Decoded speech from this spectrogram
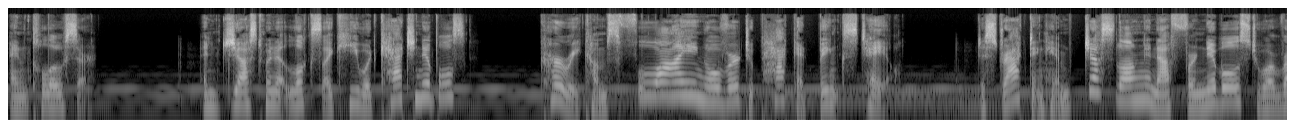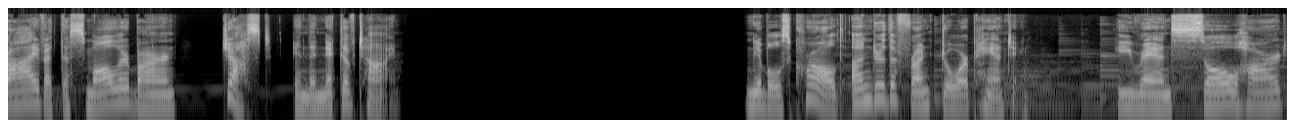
and closer. And just when it looks like he would catch Nibbles, Curry comes flying over to peck at Binks' tail, distracting him just long enough for Nibbles to arrive at the smaller barn just in the nick of time. Nibbles crawled under the front door panting he ran so hard,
